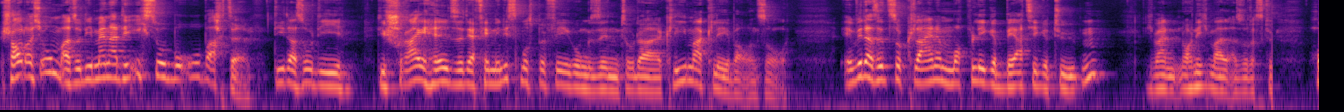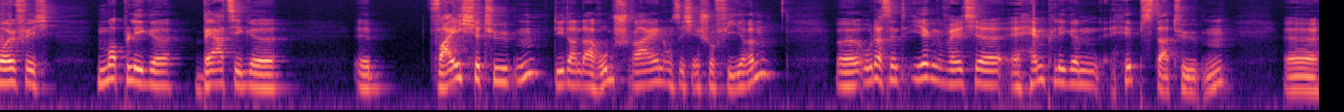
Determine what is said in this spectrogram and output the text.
schaut euch um, also die Männer, die ich so beobachte, die da so die, die Schreihälse der Feminismusbewegung sind oder Klimakleber und so. Entweder sind so kleine, moppelige, bärtige Typen. Ich meine, noch nicht mal, also das häufig mopplige, bärtige, äh, weiche Typen, die dann da rumschreien und sich echauffieren. Äh, oder sind irgendwelche äh, hempligen Hipster-Typen, äh,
